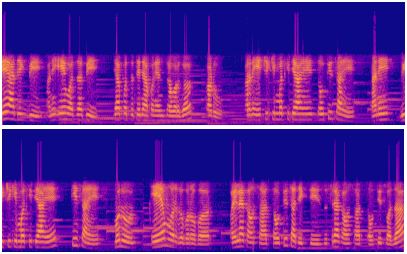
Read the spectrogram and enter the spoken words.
ए अधिक बी आणि ए वजा बी या पद्धतीने आपण यांचा वर्ग काढू. कारण ए ची किंमत किती आहे? चौतीस आहे. आणि बी ची किंमत किती आहे? तीस आहे. म्हणून ए एम वर्ग बरोबर पहिल्या कंसात चौतीस अधिक तीस दुसऱ्या कंसात चौतीस वजा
